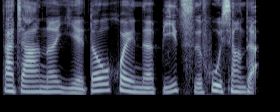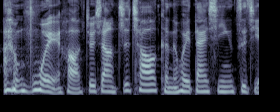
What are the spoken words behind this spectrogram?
大家呢也都会呢彼此互相的安慰哈，就像之超可能会担心自己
